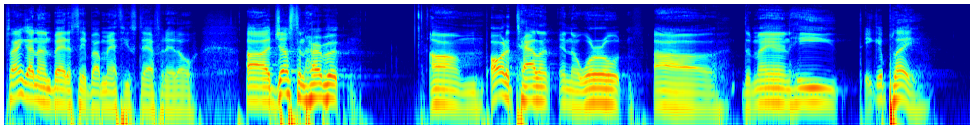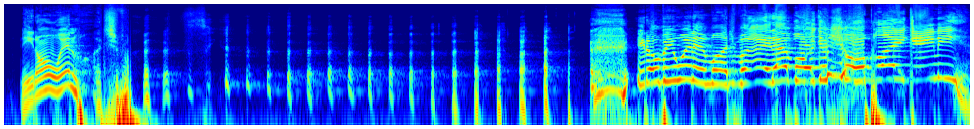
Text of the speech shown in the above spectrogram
so I ain't got nothing bad to say about Matthew Stafford at all. Uh, Justin Herbert, um, all the talent in the world. Uh, the man he he can play. He don't win much. don't be winning much, but hey, that boy can up play, can't he?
